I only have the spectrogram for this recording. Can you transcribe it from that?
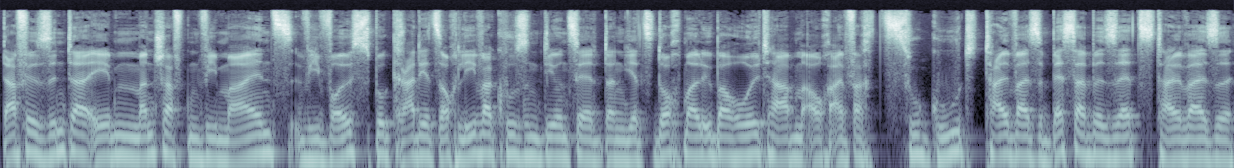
Dafür sind da eben Mannschaften wie Mainz, wie Wolfsburg, gerade jetzt auch Leverkusen, die uns ja dann jetzt doch mal überholt haben, auch einfach zu gut, teilweise besser besetzt, teilweise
